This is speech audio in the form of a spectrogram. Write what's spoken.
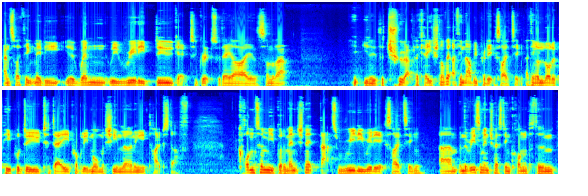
And so I think maybe you know, when we really do get to grips with AI and some of that, you know, the true application of it, I think that'll be pretty exciting. I think a lot of people do today probably more machine learning type stuff. Quantum, you've got to mention it. That's really, really exciting. Um, and the reason I'm interested in quantum,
